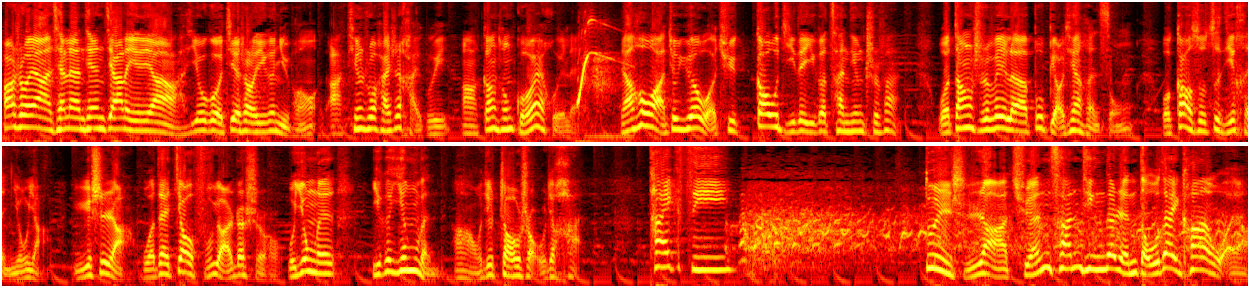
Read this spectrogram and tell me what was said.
话说呀，前两天家里呀又给我介绍了一个女朋友啊，听说还是海归啊，刚从国外回来。然后啊，就约我去高级的一个餐厅吃饭。我当时为了不表现很怂，我告诉自己很优雅。于是啊，我在叫服务员的时候，我用了一个英文啊，我就招手，我就喊 “taxi”。顿时啊，全餐厅的人都在看我呀。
